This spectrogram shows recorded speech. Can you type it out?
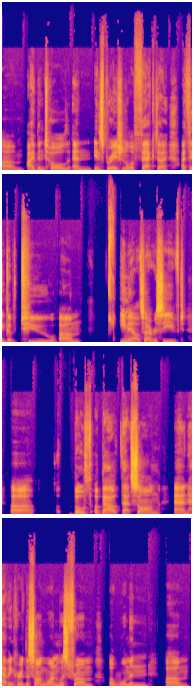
Um, I've been told an inspirational effect. I, I think of two um, emails I received, uh, both about that song and having heard the song. One was from a woman um,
